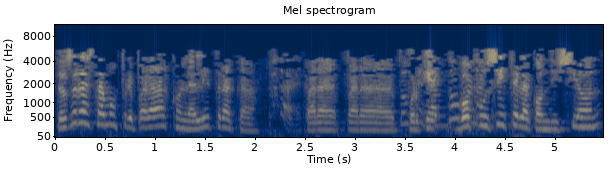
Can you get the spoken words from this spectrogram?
Nosotras estamos preparadas con la letra acá para para Entonces porque vos pusiste la condición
